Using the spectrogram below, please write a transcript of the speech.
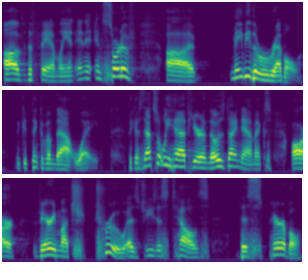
of the family and, and, and sort of uh, maybe the rebel. We could think of him that way. Because that's what we have here, and those dynamics are very much true as Jesus tells this parable.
